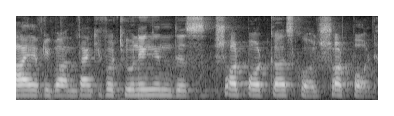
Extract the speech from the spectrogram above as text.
Hi everyone, thank you for tuning in this short podcast called Short Pod.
